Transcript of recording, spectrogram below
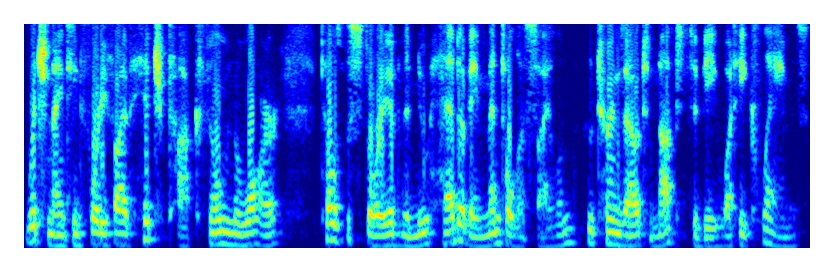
which 1945 Hitchcock film noir tells the story of the new head of a mental asylum who turns out not to be what he claims?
